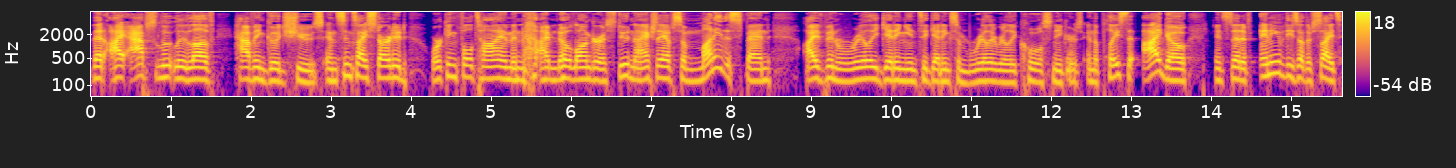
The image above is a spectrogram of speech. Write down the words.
that I absolutely love having good shoes. And since I started working full time and I'm no longer a student, I actually have some money to spend. I've been really getting into getting some really, really cool sneakers. And the place that I go instead of any of these other sites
